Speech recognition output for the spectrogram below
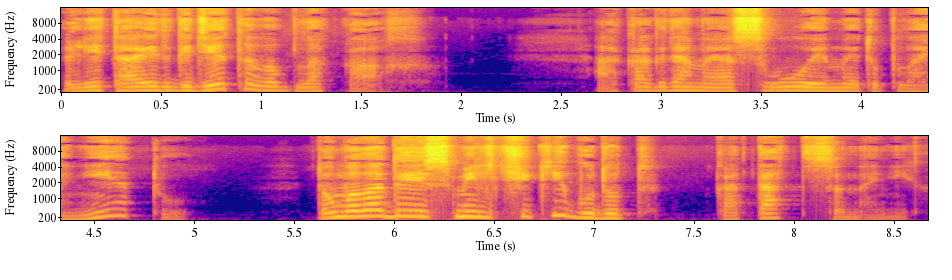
летает где-то в облаках. А когда мы освоим эту планету, то молодые смельчаки будут кататься на них.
